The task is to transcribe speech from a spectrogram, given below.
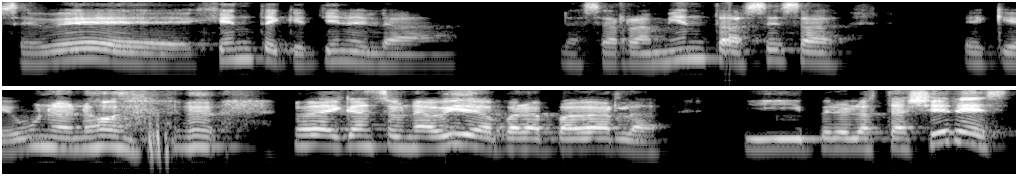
Se ve gente que tiene la- las herramientas esas eh, que uno no, no, no le alcanza una vida para pagarla. Y, pero los talleres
